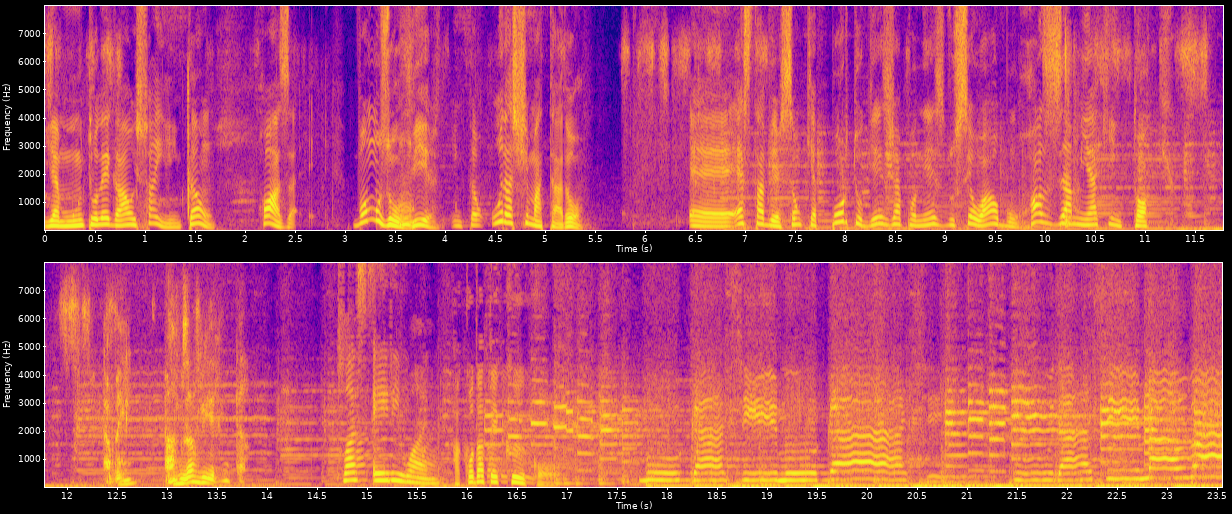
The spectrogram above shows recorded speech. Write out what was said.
E é muito legal isso aí. Então, Rosa, vamos ouvir então Urashimataro É, esta versão que é português-japonês do seu álbum Rosa Miyake em Tóquio. Tá bem? Vamos ouvir então. Plus 81. Hakodate Kuko. Mukashi, mukashi, Urashima wa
